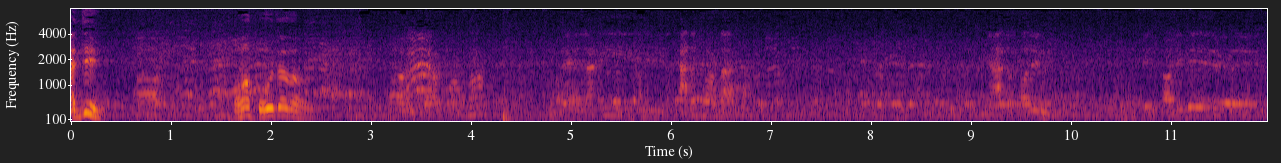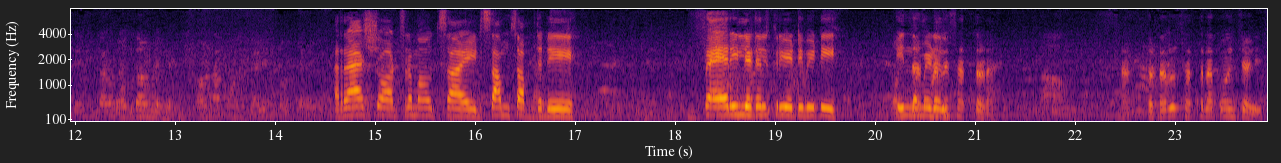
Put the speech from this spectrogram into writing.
ଆଜି କଣ କହୁଛ ତମେ A rash shot from outside sums up the day. Very little creativity in the ପଚାଶ middle. ମାନେ ସାତଟା ସାତଟାରୁ ସାତଟା ପଇଁଚାଳିଶ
